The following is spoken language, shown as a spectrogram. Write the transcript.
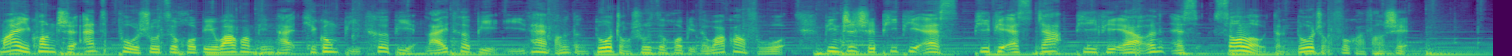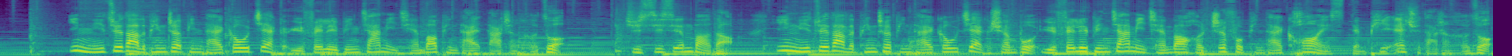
蚂蚁矿池 Antpool 数字货币挖矿平台提供比特币、莱特币、以太坊等多种数字货币的挖矿服务，并支持 PPS、PPS 加、PPLNS、Solo 等多种付款方式。印尼最大的拼车平台 GoJack 与菲律宾加密钱包平台达成合作。据 CCN 报道，印尼最大的拼车平台 GoJack 宣布与菲律宾加密钱包和支付平台 Coins 点 PH 达成合作。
